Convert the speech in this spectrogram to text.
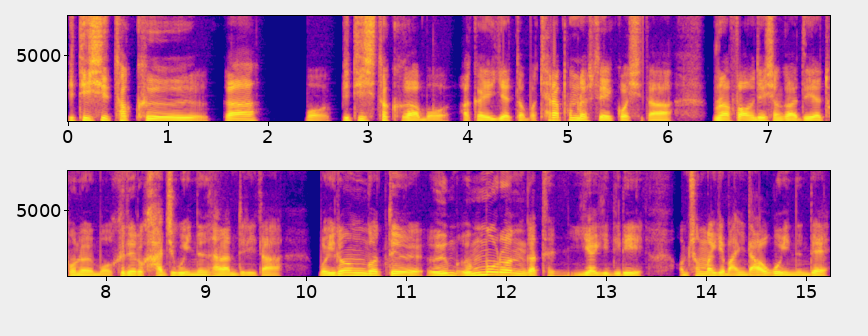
BTC 터크가 뭐 BTC 터크가 뭐 아까 얘기했던 뭐 테라폼 랩스의 것이다. 루나 파운데이션 가드의 돈을 뭐 그대로 가지고 있는 사람들이다. 뭐 이런 것들 음, 음모론 같은 이야기들이 엄청나게 많이 나오고 있는데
